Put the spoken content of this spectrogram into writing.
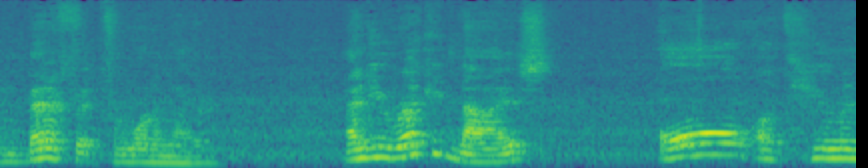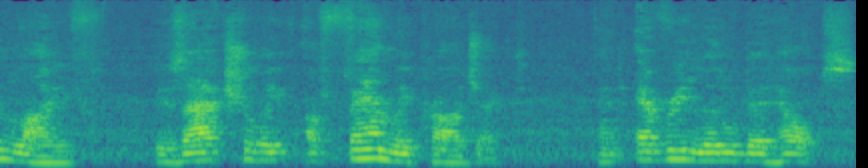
and benefit from one another. And you recognize all of human life is actually a family project, and every little bit helps.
